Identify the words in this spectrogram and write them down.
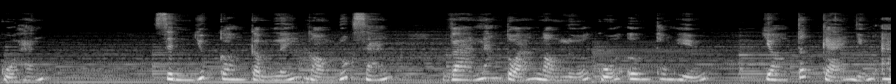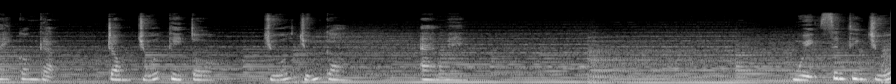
của hắn xin giúp con cầm lấy ngọn đuốc sáng và lan tỏa ngọn lửa của ơn thông hiểu cho tất cả những ai con gặp trong Chúa Kitô, Chúa chúng con. Amen. Nguyện xin Thiên Chúa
